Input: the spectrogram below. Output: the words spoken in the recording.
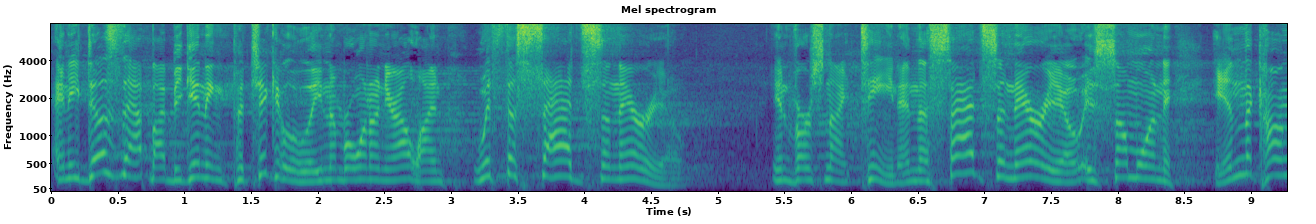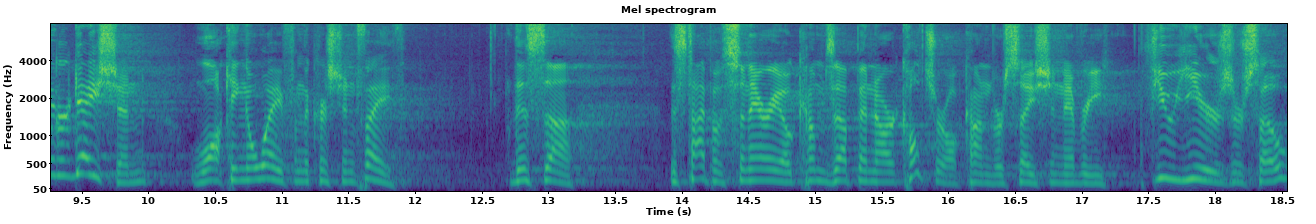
And he does that by beginning, particularly, number one on your outline, with the sad scenario in verse 19. And the sad scenario is someone in the congregation walking away from the Christian faith. This, uh, this type of scenario comes up in our cultural conversation every few years or so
